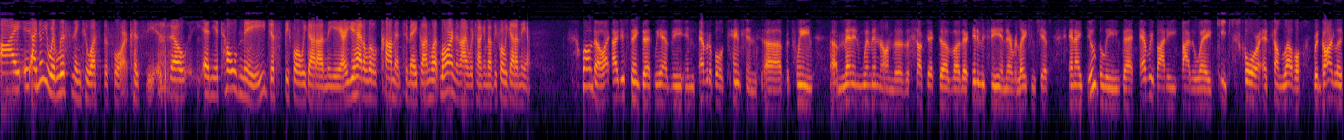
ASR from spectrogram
I I know you were listening to us before, cause so and you told me just before we got on the air you had a little comment to make on what Lauren and I were talking about before we got on the air. Well, no, I, I just think that we have the inevitable tensions uh, between uh, men and women on the the subject of uh, their intimacy and their relationships. And I do believe that everybody, by the way, keeps score at some level, regardless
